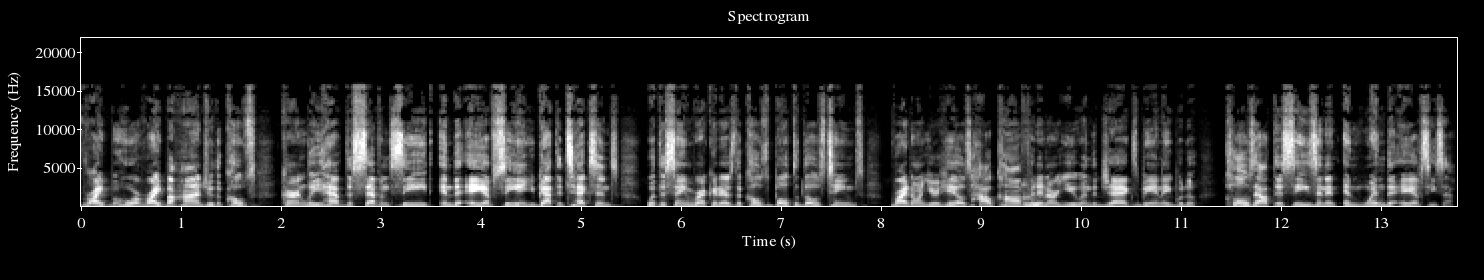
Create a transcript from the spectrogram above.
right who are right behind you. The Colts currently have the seventh seed in the AFC, and you got the Texans with the same record as the Colts. Both of those teams right on your heels. How confident are you in the Jags being able to close out this season and, and win the AFC South?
